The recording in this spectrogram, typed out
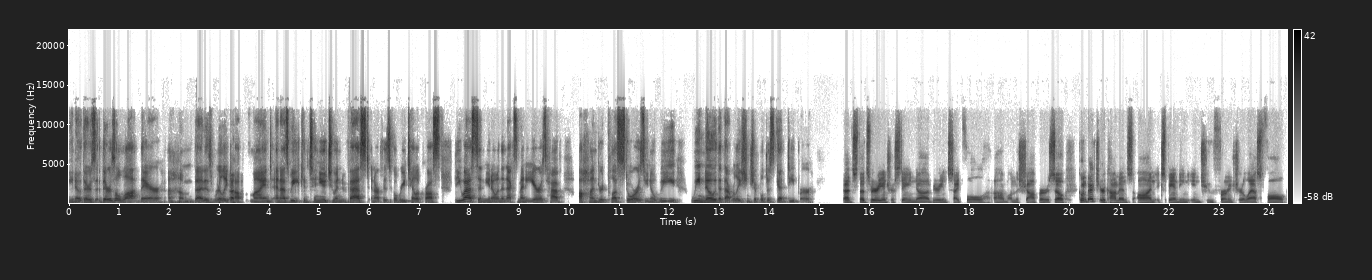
you know there's there's a lot there um, that is really top of mind. And as we continue to invest in our physical retail across the us and you know in the next many years have a hundred plus stores you know we we know that that relationship will just get deeper that's that's very interesting, uh, very insightful um, on the shopper. So going back to your comments on expanding into furniture last fall,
